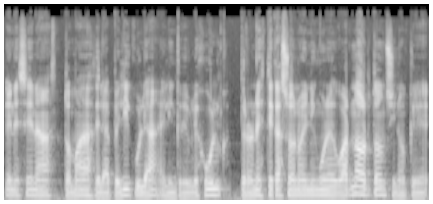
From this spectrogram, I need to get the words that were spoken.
en escenas tomadas de la película El Increíble Hulk, pero en este caso no hay ningún Edward Norton, sino que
